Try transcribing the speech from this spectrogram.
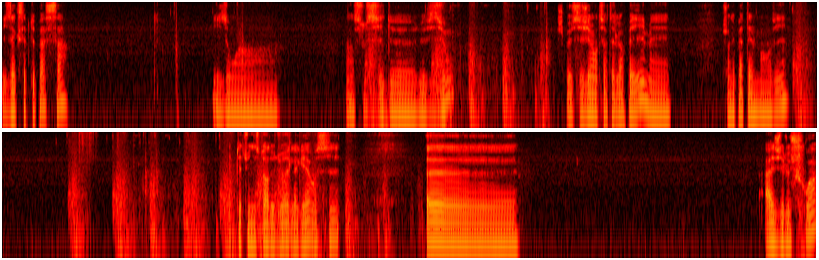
Ils acceptent pas ça. Ils ont un, souci de, vision. Je peux siéger l'entièreté de leur pays, mais j'en ai pas tellement envie. Il y a peut-être une histoire de durée de la guerre aussi. Euh... Ah, j'ai le choix.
